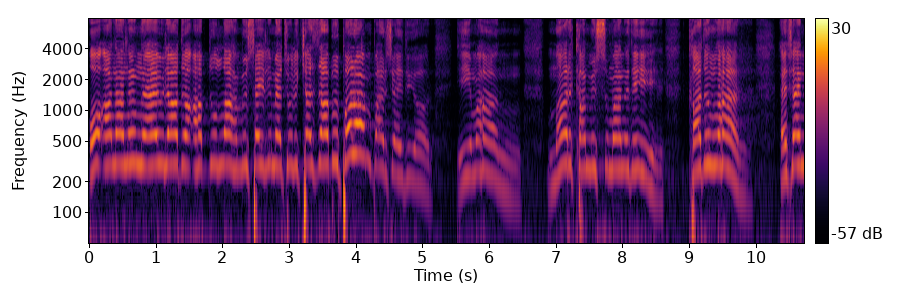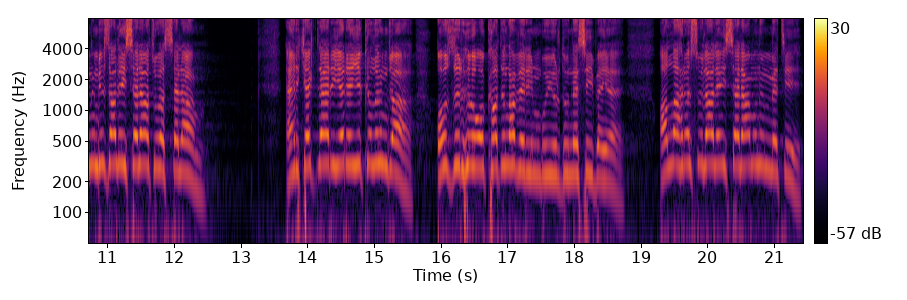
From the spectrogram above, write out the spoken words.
O ananın evladı Abdullah Müseylimetül Kezzab'ı paramparça ediyor. İman, marka Müslümanı değil. Kadınlar, Efendimiz Aleyhisselatu Vesselam, erkekler yere yıkılınca o zırhı o kadına verin buyurdu Nesibe'ye. Allah Resulü Aleyhisselam'ın ümmeti,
